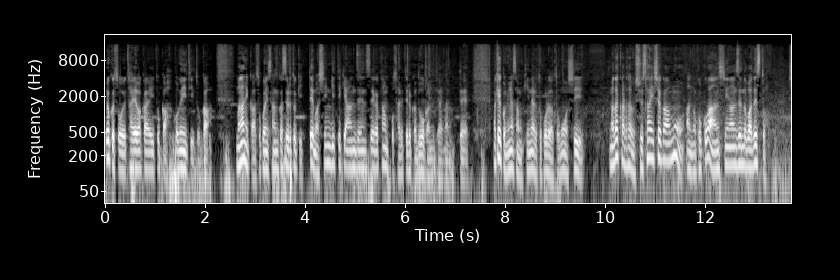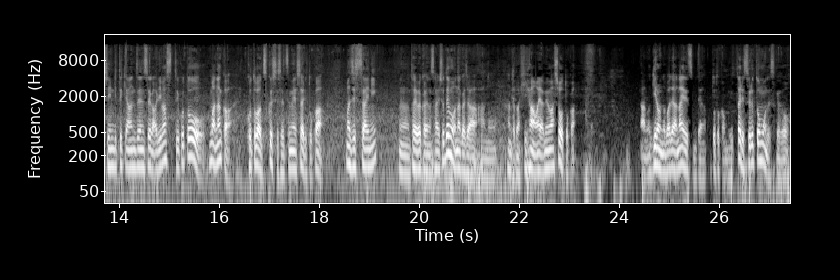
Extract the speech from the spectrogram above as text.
よくそういう対話会とかコミュニティとか、まあ、何かそこに参加するときって、まあ、心理的安全性が担保されてるかどうかみたいなのって、まあ、結構皆さんも気になるところだと思うし、ま、だから多分主催者側も、あの、ここは安心安全の場ですと、心理的安全性がありますっていうことを、まあなんか言葉を尽くして説明したりとか、まあ実際に、うん、対話会の最初でもなんかじゃあ、あの、なんだろう批判はやめましょうとか、あの、議論の場ではないですみたいなこととかも言ったりすると思うんですけど、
